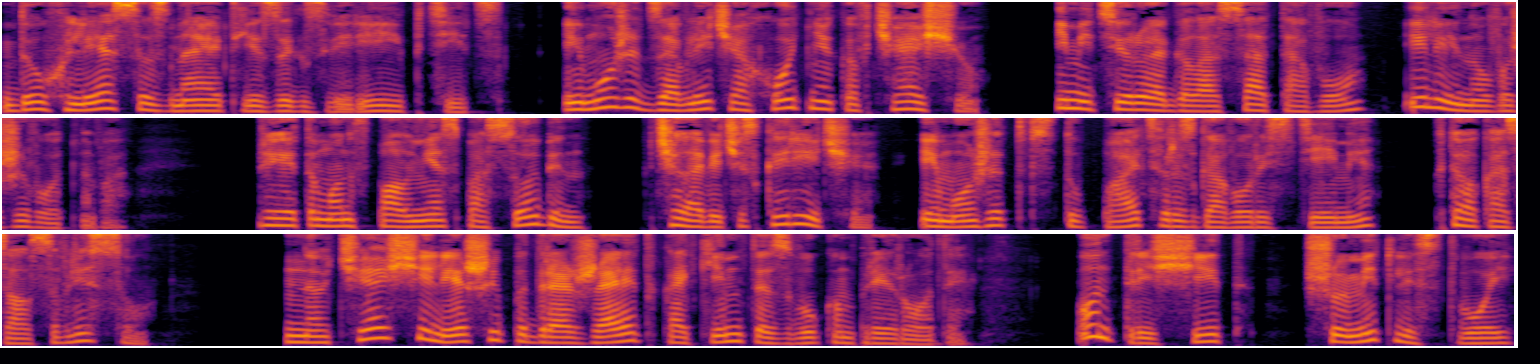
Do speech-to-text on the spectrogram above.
Дух леса знает язык зверей и птиц и может завлечь охотника в чащу, имитируя голоса того или иного животного. При этом он вполне способен к человеческой речи и может вступать в разговоры с теми, кто оказался в лесу. Но чаще леший подражает каким-то звукам природы. Он трещит, шумит листвой,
